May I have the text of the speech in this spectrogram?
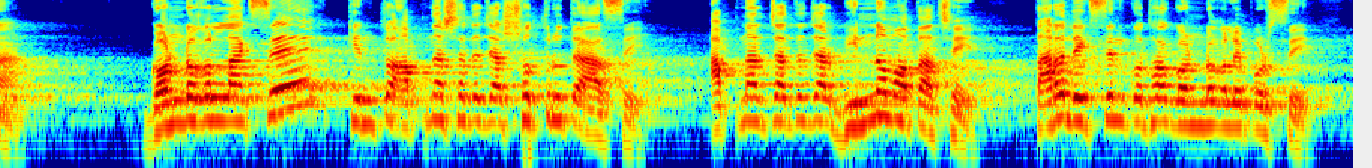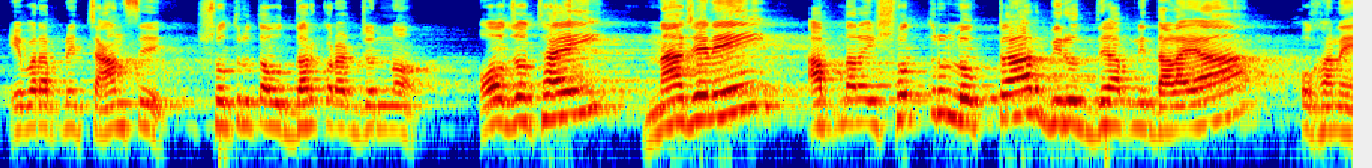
না, গন্ডগোল লাগছে, কিন্তু আপনার সাথে যার শত্রুতা আছে, আপনার যাতে যার ভিন্ন মত আছে, তারা দেখছেন কোথাও গন্ডগোলে পড়ছে। এবার আপনি চান্সে শত্রুতা উদ্ধার করার জন্য অযথাই না জেনেই আপনার এই শত্রু লোকটার বিরুদ্ধে আপনি দাঁড়ায়া ওখানে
